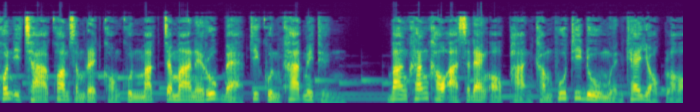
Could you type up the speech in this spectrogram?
คนอิจฉาความสำเร็จของคุณมักจะมาในรูปแบบที่คุณคาดไม่ถึง บางครั้งเขาอาจแสดงออกผ่านคำพูดที่ดูเหมือนแค่หยอกล้อ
